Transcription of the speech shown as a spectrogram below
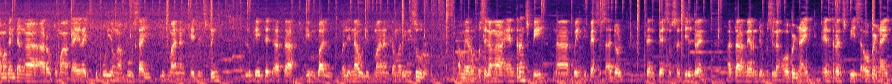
Ang magandang ah, araw po mga ka-rides. Ito po yung uh, Busay, Libmanan Hidden Spring located at ah, Gimbal, Malinaw, Libmanan, Camarines Sur. Ah, meron po silang ah, entrance fee na 20 pesos sa adult, 10 pesos sa children. At ah, meron din po silang overnight. Entrance fee sa overnight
